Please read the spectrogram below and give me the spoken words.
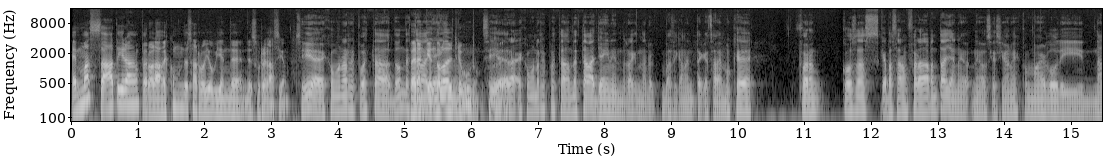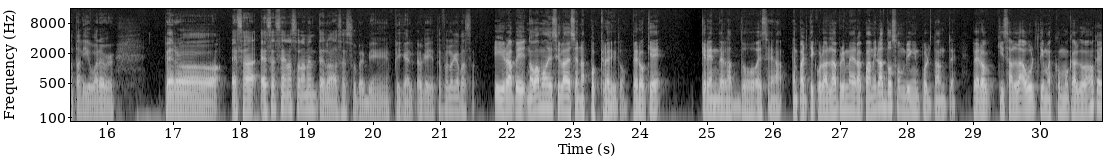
es más sátira, pero a la vez como un desarrollo bien de, de su relación. Sí, es como una respuesta. ¿Dónde Pero estaba entiendo lo del tributo. Sí, era, es como una respuesta. ¿Dónde estaba Jane en Ragnarok? Básicamente, que sabemos que fueron cosas que pasaron fuera de la pantalla, ne- negociaciones con Marvel y Natalie, whatever. Pero esa, esa escena solamente lo hace súper bien en explicar. Ok, esto fue lo que pasó. Y rápido, no vamos a decir las escenas post crédito, pero ¿qué creen de las dos escenas? En particular la primera, para mí las dos son bien importantes, pero quizás la última es como que algo, ok.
